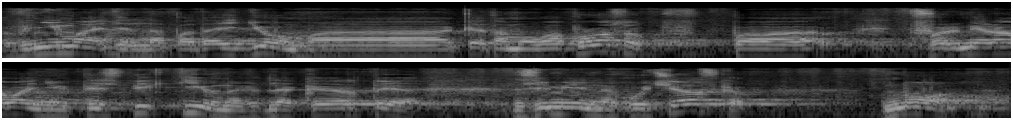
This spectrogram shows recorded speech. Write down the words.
внимательно подойдем к этому вопросу по формированию перспективных для КРТ земельных участков, но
